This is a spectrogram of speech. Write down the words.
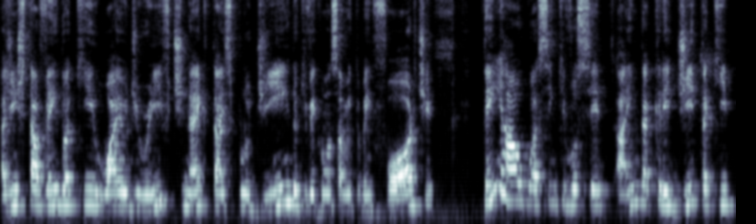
a gente está vendo aqui o Wild Rift, né, que está explodindo, que vem com um lançamento bem forte. Tem algo assim que você ainda acredita que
